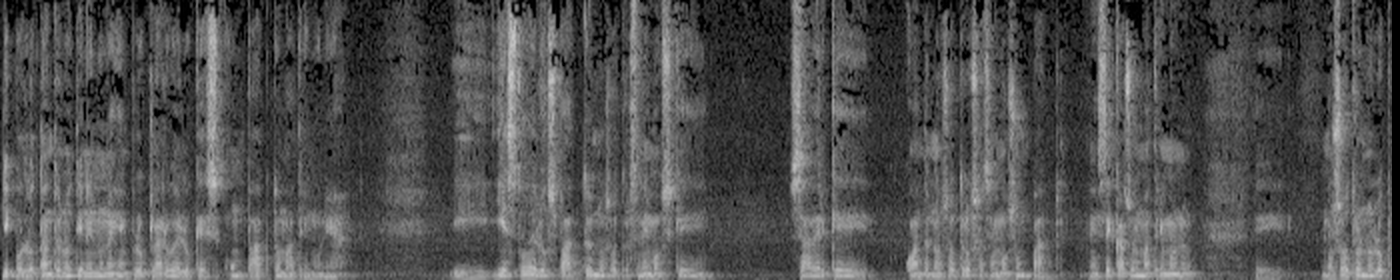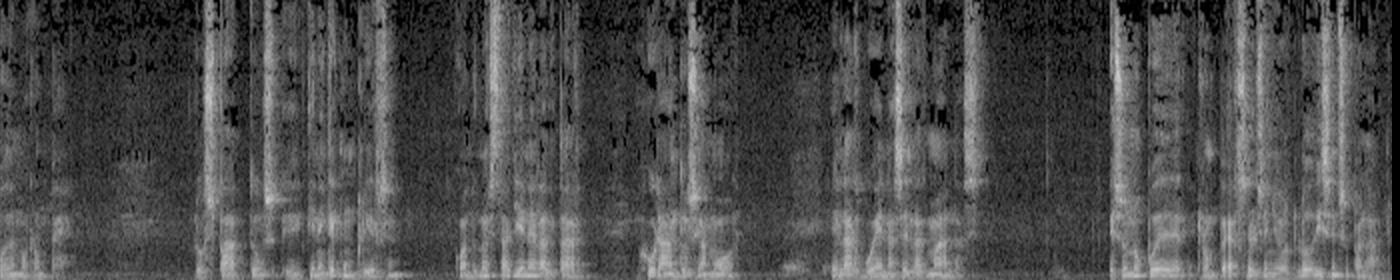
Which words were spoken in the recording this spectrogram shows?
y por lo tanto no tienen un ejemplo claro de lo que es un pacto matrimonial. Y, esto de los pactos nosotros tenemos que saber que cuando nosotros hacemos un pacto, en este caso el matrimonio, eh, nosotros no lo podemos romper. Los pactos eh, tienen que cumplirse cuando uno está allí en el altar jurándose amor, en las buenas, en las malas. Eso no puede romperse, el Señor lo dice en su palabra.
